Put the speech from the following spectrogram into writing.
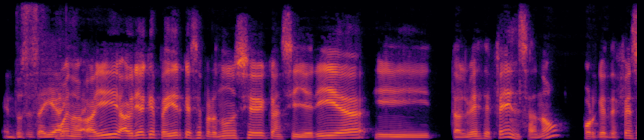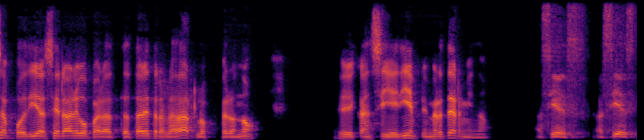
Entonces ahí Bueno, ahí habría que pedir que se pronuncie Cancillería y tal vez Defensa, ¿no? Porque Defensa podría hacer algo para tratar de trasladarlos, pero no. Eh, Cancillería en primer término. Así es, así es.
